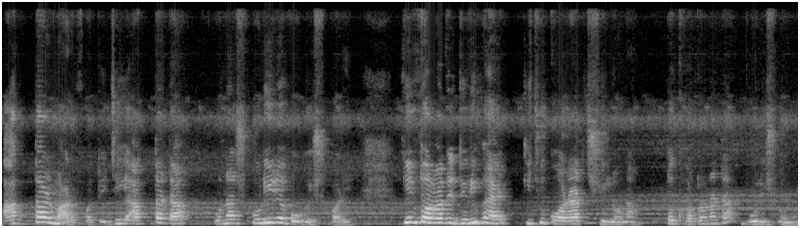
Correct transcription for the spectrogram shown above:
আত্মার মারফতে, যে আত্মাটা ওনার শরীরে প্রবেশ করে। কিন্তু আমাদের দিদিভাইয়ের কিছু করার ছিল না। তো ঘটনাটা বলি শোনো।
